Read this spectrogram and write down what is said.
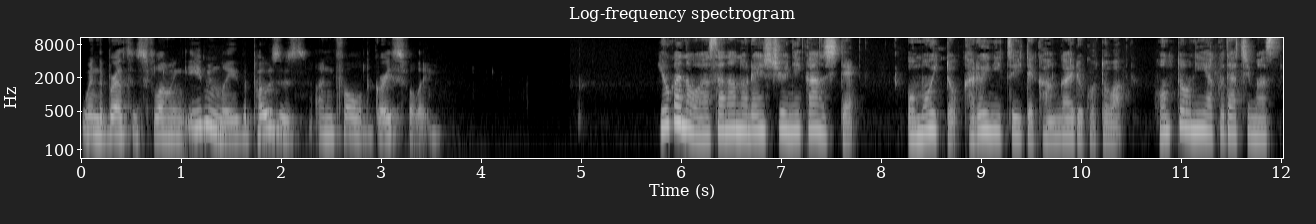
When the breath is flowing evenly, the poses unfold gracefully. ヨガのアーサナの練習に関して重いと軽いについて考えることは本当に役立ちます。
